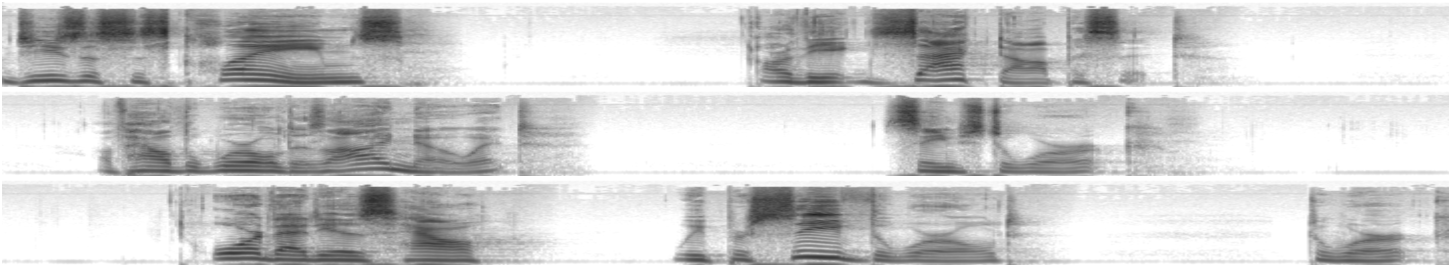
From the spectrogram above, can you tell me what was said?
Jesus's claims are the exact opposite of how the world as I know it seems to work. Or that is how we perceive the world to work.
